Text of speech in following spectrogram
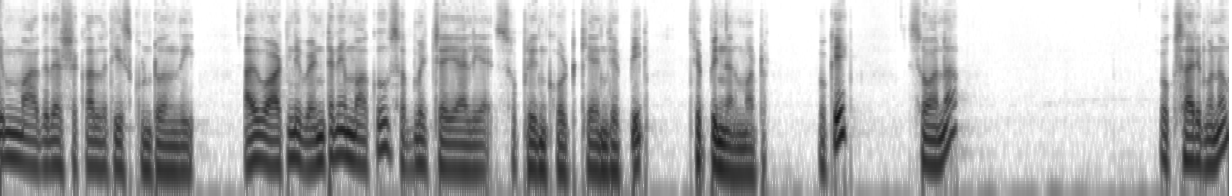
ఏం మార్గదర్శకాలను తీసుకుంటోంది అవి వాటిని వెంటనే మాకు సబ్మిట్ చేయాలి సుప్రీంకోర్టుకి అని చెప్పి చెప్పిందనమాట. ఓకే? సో అలా ఒకసారి మనం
